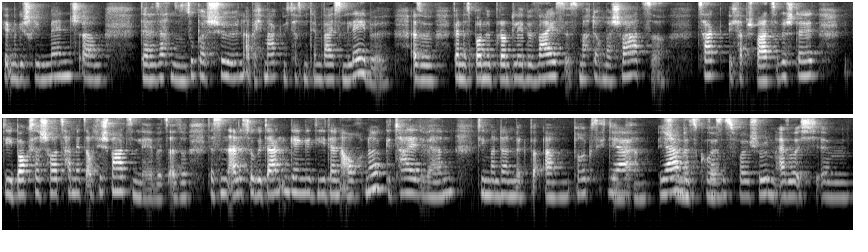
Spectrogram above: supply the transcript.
die hat mir geschrieben, Mensch, ähm, deine Sachen sind super schön, aber ich mag nicht das mit dem weißen Label. Also wenn das Bonnet Blond Label weiß ist, mach doch mal schwarze zack, ich habe schwarze bestellt. Die Boxershorts haben jetzt auch die schwarzen Labels. Also das sind alles so Gedankengänge, die dann auch ne, geteilt werden, die man dann mit ähm, berücksichtigen ja, kann. Ja, das, cool. das ist voll schön. Also ich ähm,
